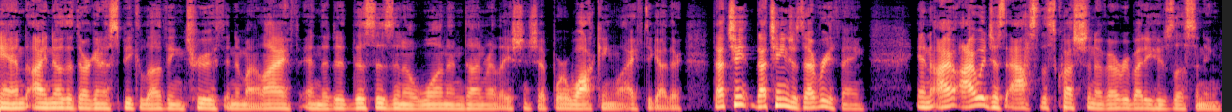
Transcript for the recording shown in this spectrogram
and I know that they're going to speak loving truth into my life, and that this isn't a one and done relationship. We're walking life together. That cha- that changes everything. And I, I would just ask this question of everybody who's listening.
